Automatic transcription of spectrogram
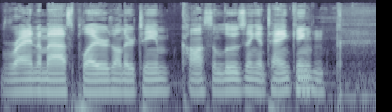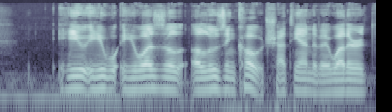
random ass players on their team, constant losing and tanking. He he he was a, a losing coach at the end of it. Whether it's,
